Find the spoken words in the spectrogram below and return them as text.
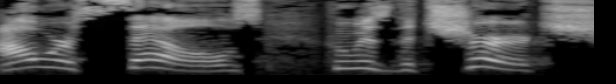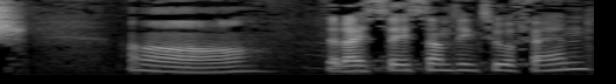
ourselves, who is the church. Oh, did I say something to offend?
